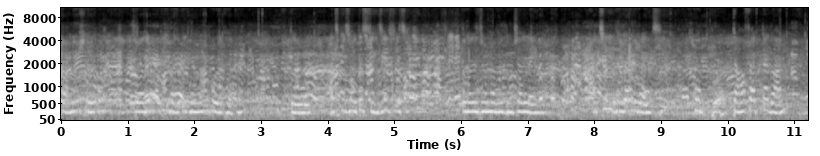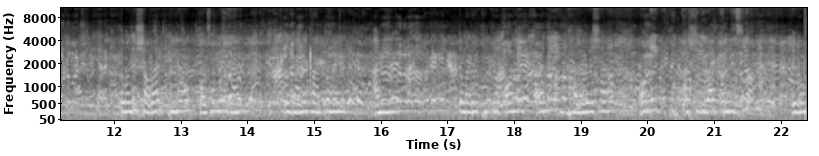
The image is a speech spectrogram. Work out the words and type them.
তো আমিও সেরকম তোমাদের মতো বাড়িতে গুনগুন করে থাকি। তো আজকে যেহেতু স্টেজে এসেছি, তোমাদের জন্য আমি দু চার লাইন অ্যাকচুয়ালি দু লাইন গাইছি। খুব টাফ একটা গান। তোমাদের সবার প্রিয় পছন্দের গান। এই গানের মাধ্যমে আমি তোমাদের থেকে অনেক অনেক ভালোবাসা, অনেক আশীর্বাদ পেয়েছি। এবং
